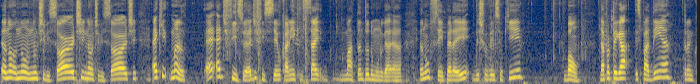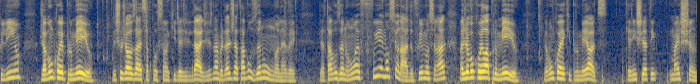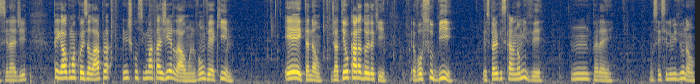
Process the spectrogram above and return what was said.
Eu não, não, não tive sorte, não tive sorte. É que, mano, é, é difícil, é difícil ser o carinha que sai matando todo mundo, galera. Eu não sei, pera aí, deixa eu ver isso aqui. Bom, dá pra pegar espadinha, tranquilinho. Já vamos correr pro meio. Deixa eu já usar essa poção aqui de agilidade. Na verdade, já tava usando uma, né, velho? Já tava usando uma, eu fui emocionado, fui emocionado. Mas já vou correr lá pro meio. Já vamos correr aqui pro meio, ó, que a gente já tem mais chance, né, de pegar alguma coisa lá pra a gente conseguir matar geral, mano. Vamos ver aqui. Eita, não. Já tem o cara doido aqui. Eu vou subir. Eu espero que esse cara não me vê. Hum, pera aí. Não sei se ele me viu, não.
